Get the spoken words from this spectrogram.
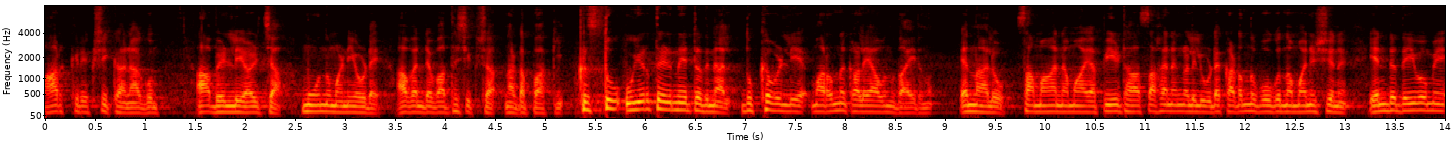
ആർക്ക് രക്ഷിക്കാനാകും? ആ വെള്ളിയാഴ്ച മൂന്ന് മണിയോടെ അവന്റെ വധശിക്ഷ നടപ്പാക്കി. ക്രിസ്തു ഉയർത്തെഴുന്നേറ്റതിനാൽ ദുഃഖവെള്ളിയെ മറന്നു കളയാവുന്നതായിരുന്നു എന്നാലോ സമാനമായ പീഠാസഹനങ്ങളിലൂടെ കടന്നുപോകുന്ന മനുഷ്യന് എന്റെ ദൈവമേ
